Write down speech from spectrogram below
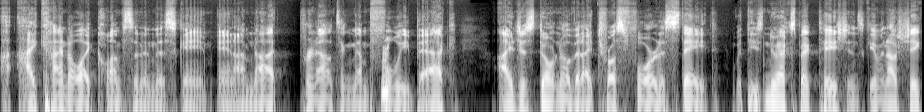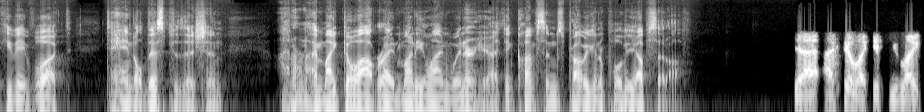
I, I kind of like Clemson in this game, and I'm not pronouncing them fully back. I just don't know that I trust Florida State with these new expectations, given how shaky they've looked, to handle this position. I don't know. I might go outright money line winner here. I think Clemson's probably going to pull the upset off. Yeah, I feel like if you like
